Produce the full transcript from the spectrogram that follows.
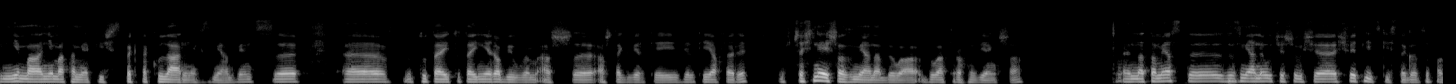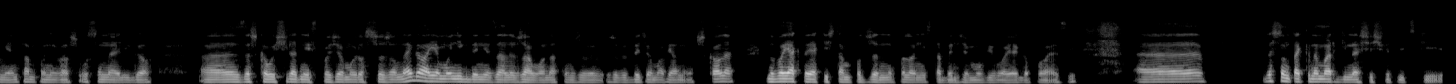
Nie ma, nie ma tam jakichś spektakularnych zmian, więc tutaj, tutaj nie robiłbym aż, aż tak wielkiej, wielkiej afery. Wcześniejsza zmiana była, była trochę większa. Natomiast e, ze zmiany ucieszył się Świetlicki, z tego co pamiętam, ponieważ usunęli go e, ze szkoły średniej z poziomu rozszerzonego, a jemu nigdy nie zależało na tym, żeby, żeby być omawianym w szkole, no bo jak to jakiś tam podrzędny polonista będzie mówił o jego poezji. E, zresztą tak na marginesie Świetlicki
